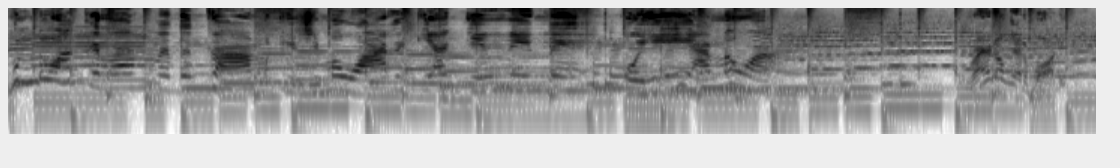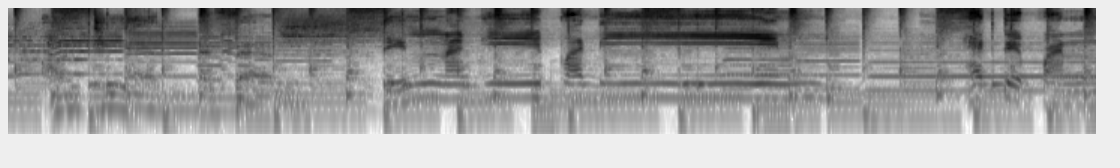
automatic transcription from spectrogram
මුල්ලවා කරන්නද තාම කිසිම වාරකයක් ගෙවෙන්නේ ඔහේ යනවා? වැනොකර බොඩි. ITN FM. දෙන්නගේ පඩියෙන් හැට පන්දාහක්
